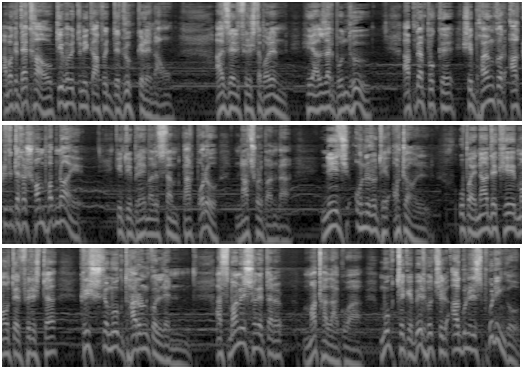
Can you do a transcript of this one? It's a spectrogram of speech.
আমাকে দেখাও কীভাবে তুমি কাফেরদের রুখ কেড়ে নাও। আজরাইল ফেরিস্তা বলেন, হে আল্লাহর বন্ধু, আপনার পক্ষে সে ভয়ঙ্কর আকৃতি দেখা সম্ভব নয়। কিন্তু ইব্রাহিম আল ইসলাম তারপরও নাছড় বান্দা, নিজ অনুরোধে অটল। উপায় না দেখে মৌতের ফেরিস্তা কৃষ্ণ মুখ ধারণ করলেন। আসমানের সঙ্গে তার মাথা লাগোয়া, মুখ থেকে বের হচ্ছিল আগুনের স্ফুলিঙ্গ।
